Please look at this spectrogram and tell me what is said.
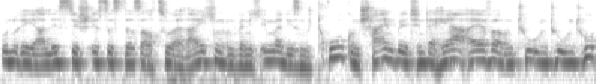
unrealistisch ist es, das auch zu erreichen? Und wenn ich immer diesem Trug und Scheinbild hinterher eifer und tu und tu und tu,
